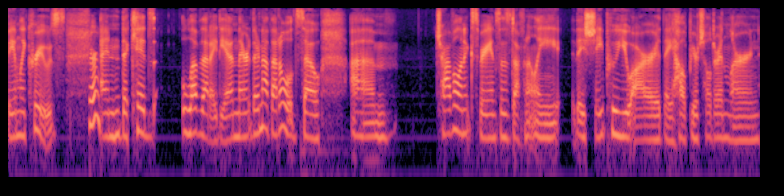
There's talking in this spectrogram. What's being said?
family cruise. Sure. And the kids love that idea, and they're they're not that old, so. Um, travel and experiences definitely they shape who you are they help your children learn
